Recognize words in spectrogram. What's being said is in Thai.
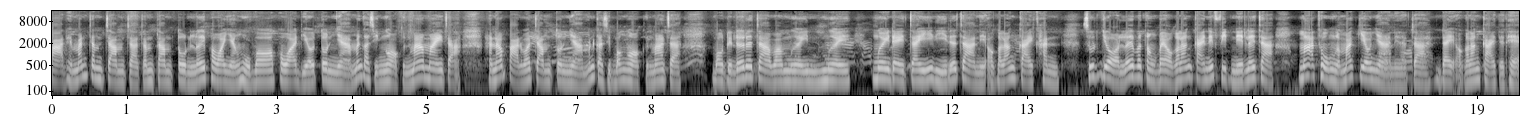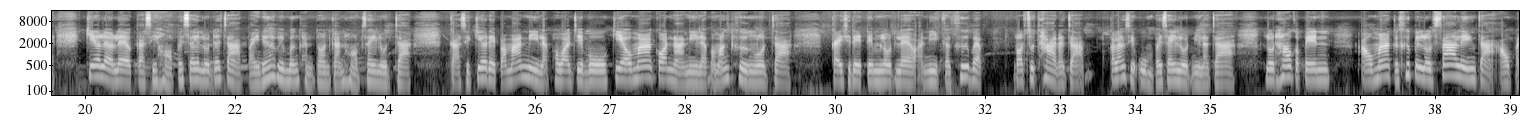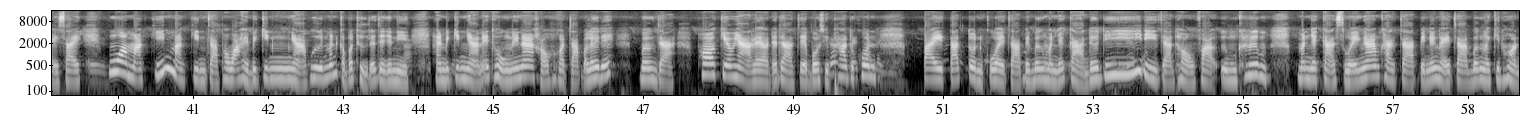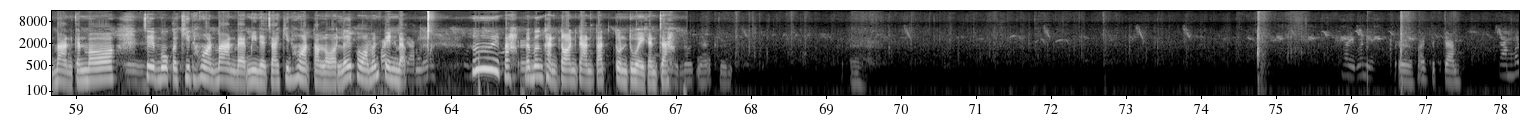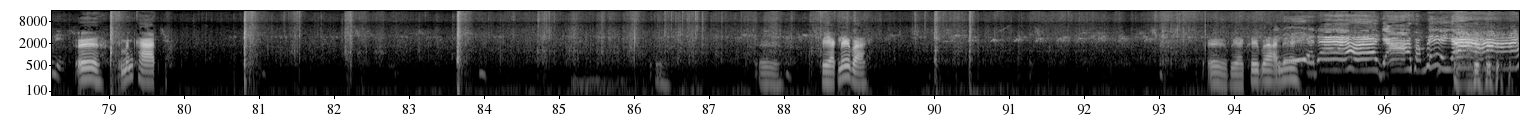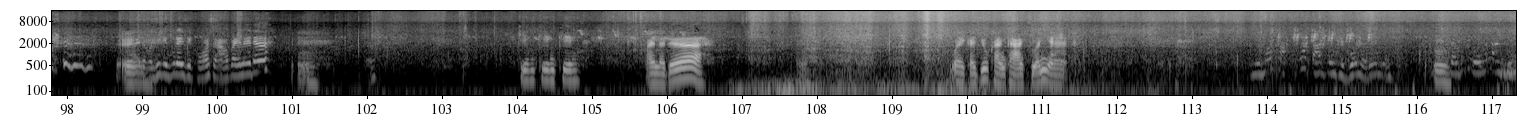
ปาดให้มันจำจำจ้ะจำจำต้นเลยเพราะว่าหยังหูบอเพราะว่าเดี๋ยวต้นหญ้ามันก็สิงอกขึ้นมาใหม่จ้ะหันเอาปาดว่าจำต้นหญ้ามันก็สิบ่งอกขึ้นมาจ้ะบอกได้เลยเด้อจ้าว่าเมื่อยเมื่อยเมื่อยได้ใจอีดีเด้อจ้านี่ออกกำลังกายคันสุดยอดเลยบ่ต้องไปออกกำลังกายในฟิตเนสเลยจ้ะมาทงแล้วมาเกี่ยวหญ้านี่ล่ะจ้าได้ออกกำลังกายแต่แท้เกี่ยวแล้วแล้วกะสิหอบไปใส่รถเด้อจ้าไปเด้อไปเบิ่งขั้นตอนการหอบใส่รถจ้ากะสิเกี่ยวได้ประมาณนี้แหละเพราะว่าเจโบเกี่ยวมากก่อนหน้านี้แหละประมาณถึงรถจ้าไก่สิได้เต็มรถแล้ว อันนี้ก็คือแบบรถสุดท้ายนะจ้ากำลังสิอุ่มไปใส่รถนี่ละจ้ารถเฮาก็เป็นเอามากก็คือเป็นรถซาเล้งจ้าเอาไปใส่เอองัวมากินมากินจ้าเพราะว่าให้ไปกินหญ้าพื้นมันก็บ่ถือเด้อจ้ะจะนี่หันไปกินหญ้าในทงในหน้าเขาเขาก็จับเอาเลยเด้ เบิ่งจ้ะพอเกี่ยวหญ้าแล้วเด้อจ้ะเจโบสิพาทุกคน ไปตัดต้นกล้วยจ้ะไปเบิ่งบรรยากาศเด้อดีดีจ้ะท้องฟ้าอึมครึมบรรยากาศสวยงามคักจ้ะเป็นจังไดจ้ะเบิ่งแล้วคิดฮอดบ้านกันบ่เจโบก็คิดฮอดบ้านแบบนี้เด้อจ้ะคิดฮอดตลอดเลยเพราะว่ามันเป็นแบบจำเลยเฮ้ยมาไปเบิ่งขั้นตอนการตัดต้นกล้วยกันจ้ะเออรถหยังขึ้นเออใช่บ่เนี่ยเออฟันจับจจำบ่เนี่ยำเออให้มันขาด เออแปลกเลยป่ะเออแบกใส่บ้านเลยเอ้ดายาสัมเพยาเอไปอแต่วันที่นี่ผู้ใดสิขอสาวไปเลยเด้อเออเก่งเก่งเก่งไปละเด้อเออไว้กับอยู่ข้างๆสวนหญ้ามีมาตักมาตามเป็นสิบบ่เลยเด้อเนี่ยอืมจำไม่รู้ว่าอันนี้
